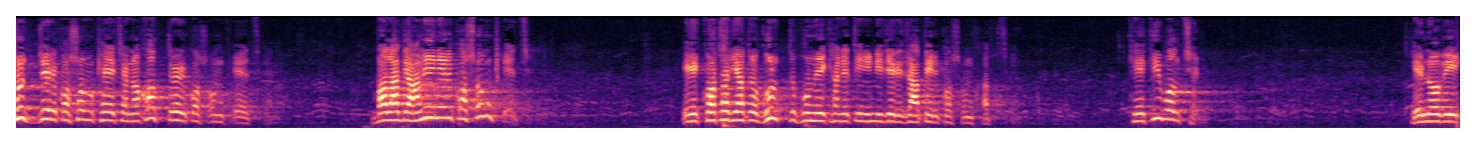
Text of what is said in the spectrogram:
সূর্যের কসম খেয়েছেন, নক্ষত্রের কসম খেয়েছেন, বালাদে আমিনের কসম খেয়েছেন। এই কথাটি এত গুরুত্বপূর্ণ, এখানে তিনি নিজের জাতের কসম খাচ্ছেন। কে কি বলছেন? হে নবী,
